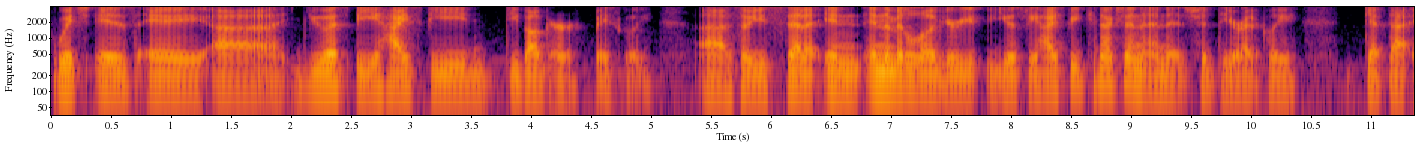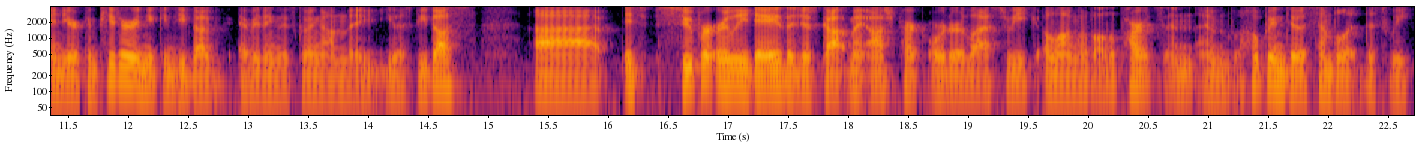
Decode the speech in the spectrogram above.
which is a uh, USB high speed debugger, basically. Uh, so you set it in, in the middle of your USB high speed connection, and it should theoretically get that into your computer, and you can debug everything that's going on the USB bus. Uh, it's super early days. I just got my OshPark order last week along with all the parts, and I'm hoping to assemble it this week.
